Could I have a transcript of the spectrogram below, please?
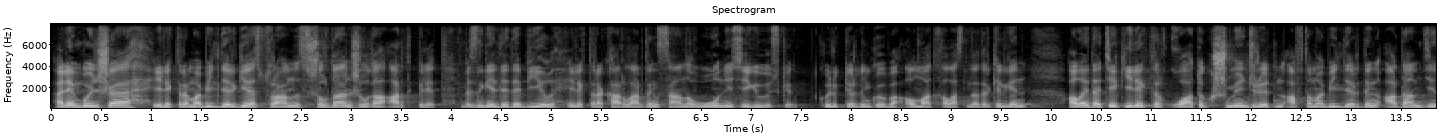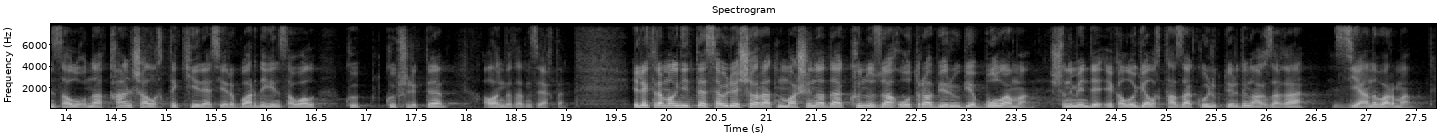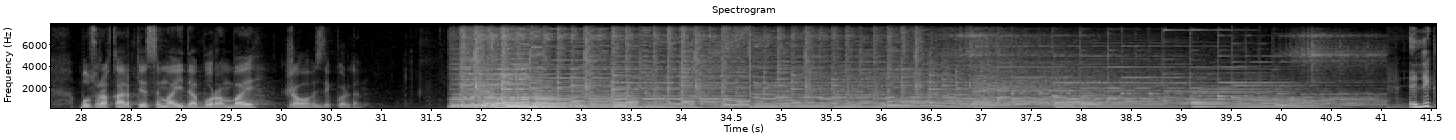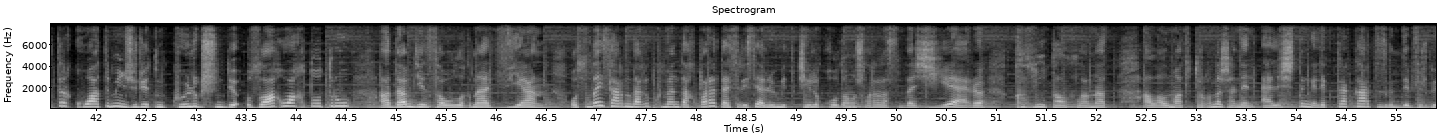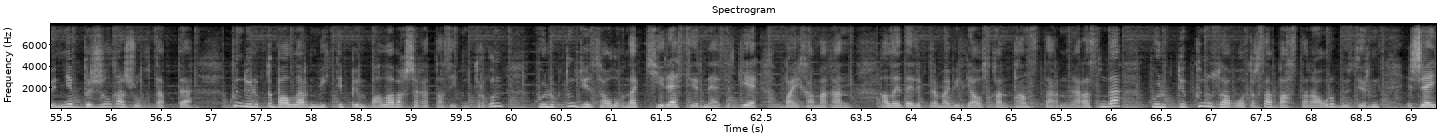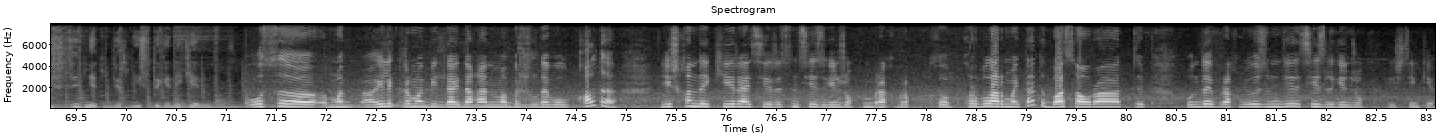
Әлем бойынша электромобильдерге сұраныс жылдан жылға артып келеді. Біздің елде де биыл электрокарлардың саны 10 есеге өскен. Көліктердің көбі Алматы қаласында тіркелген. Алайда тек электр қуаты күшімен жүретін автомобильдердің адам денсаулығына қаншалықты кері әсері бар деген сауал көп, көпшілікті алаңдататын сияқты. Электромагнитті сәуле шығаратын машинада күн ұзақ отыра беруге бола ма? Шынымен де экологиялық таза көліктердің ағзаға зияны бар ма? Бұл сұраққа әріптесім Аида Боранбай жауап іздеп көрді. Электр қуатымен жүретін көлік ішінде ұзақ уақыт отыру адам денсаулығына зиян. Осындай сарындағы күмәнді ақпарат әсіресе әлеуметтік желі қолданушылар арасында жиі әрі қызу талқыланады. Ал алматы тұрғыны жанел әліштің электрокар тізгіндеп жүргеніне бір жылға жуықтапты күнделікті балаларын мектеп пен балабақшаға таситын тұрғын көліктің денсаулығына кері әсерін әзірге байқамаған. Алайда электромобильге ауысқан таныстарының арасында көлікте күн ұзақ отырса бастары ауырып өздерін жайсыз сезінетіндерін естіген екен. Осы электромобильді айдағаныма бір жылдай болып қалды. Ешқандай кері әсерісін сезген жоқпын. Бірақ бір құрбыларым айтады бас ауырады деп. Ондай бірақ өзімде сезілген жоқ ештеңке.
